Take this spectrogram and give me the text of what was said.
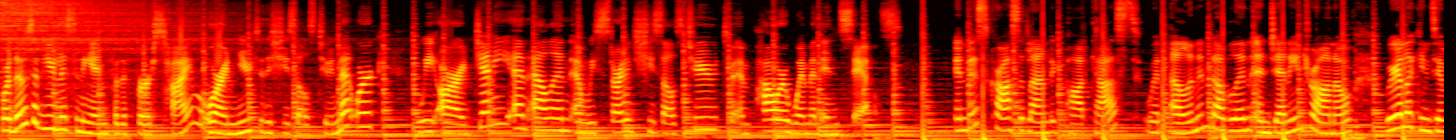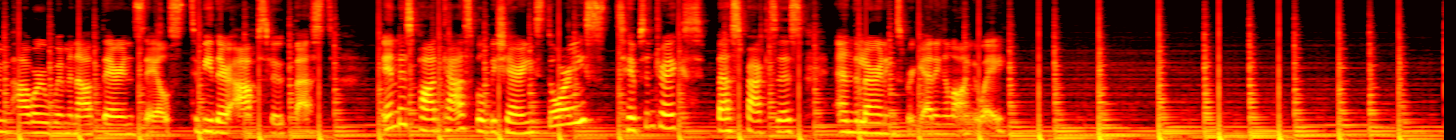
For those of you listening in for the first time or are new to the She Sells 2 network, we are Jenny and Ellen, and we started She Sells 2 to empower women in sales. In this cross Atlantic podcast with Ellen in Dublin and Jenny in Toronto, we're looking to empower women out there in sales to be their absolute best. In this podcast, we'll be sharing stories, tips and tricks, best practices, and the learnings we're getting along the way.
